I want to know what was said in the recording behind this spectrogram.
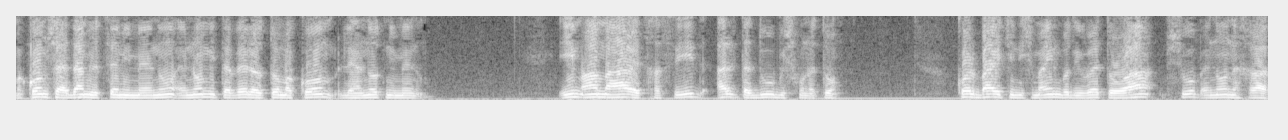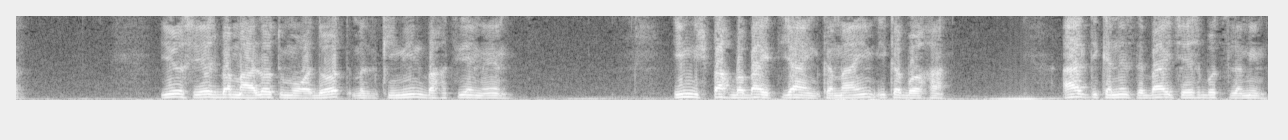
מקום שאדם יוצא ממנו אינו מתהווה לאותו מקום ליהנות ממנו. אם עם הארץ חסיד, אל תדור בשכונתו. כל בית שנשמעים בו דברי תורה, שוב אינו נחרב. עיר שיש בה מעלות ומורדות, מזקינין בחצי ימיהם. אם נשפך בבית יין כמים, איכא ברכה. אל תיכנס לבית שיש בו צלמים.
